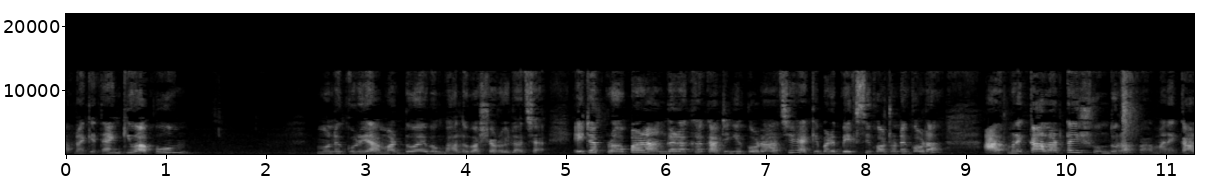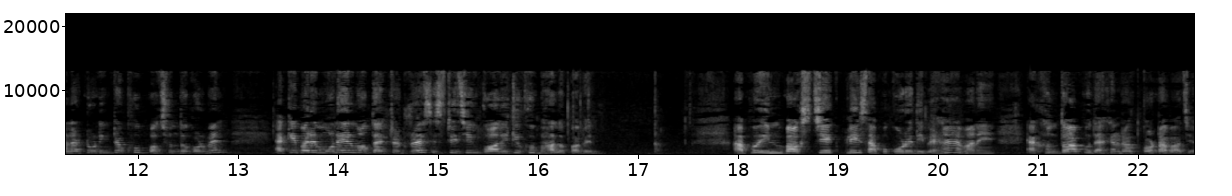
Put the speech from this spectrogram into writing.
আপনাকে। থ্যাংক ইউ আপু। মনে করি আমার দোয়া এবং ভালোবাসা রইল। আচ্ছা এটা প্রপার আঙ্গা রাখা কাটিং এ করা আছে, একেবারে বেক্সি কটনে করা। আর মানে কালারটাই সুন্দর আপা মানে কালার টোনিংটা খুব পছন্দ করবেন। একেবারে মনের মতো একটা ড্রেস স্টিচিং কোয়ালিটি খুব ভালো পাবেন। আপু ইনবক্স চেক প্লিজ আপু করে দিবে হ্যাঁ? মানে এখন তো আপু দেখেন রাত কটা বাজে,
